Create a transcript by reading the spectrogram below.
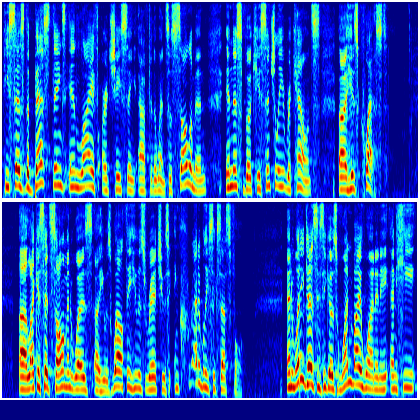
He says the best things in life are chasing after the wind. So, Solomon, in this book, he essentially recounts uh, his quest. Uh, like I said, Solomon was, uh, he was wealthy, he was rich, he was incredibly successful. And what he does is he goes one by one and he, and he,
